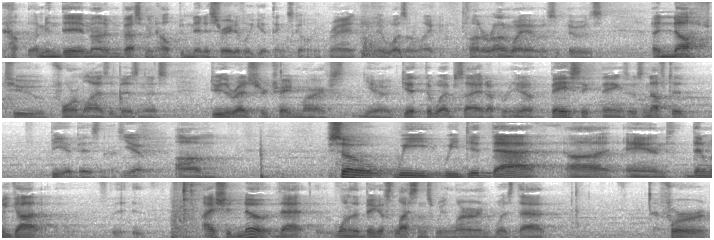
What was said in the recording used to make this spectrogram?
help, I mean, the amount of investment helped administratively get things going, right? It wasn't like a ton of runway. It was it was enough to formalize a business, do the registered trademarks, you know, get the website up, you know, basic things. It was enough to be a business. Yeah. Um, so we we did that, uh, and then we got. I should note that one of the biggest lessons we learned was that for,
